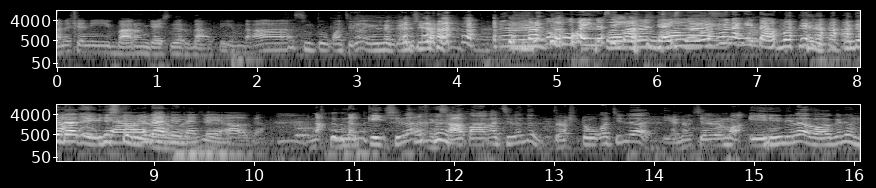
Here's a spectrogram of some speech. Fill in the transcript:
ano siya ni Baron Geisler dati. Yung nakasuntukan sila. Yung nag-ano nag- Bagong buhay na si Baron Huwag eh. mo nang idama niya. Hindi dati, history Yeah, Dati, naman dati. siya. Oo nga. Nak nag-cage sila, nagsapakan sila dun, trash talkan sila, yan sila ng mga ihi nila, mga ganun.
